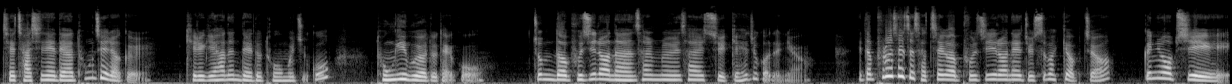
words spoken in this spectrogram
제 자신에 대한 통제력을 기르게 하는 데도 도움을 주고 동기부여도 되고 좀 더 부지런한 삶을 살 수 있게 해주거든요. 일단 프로세스 자체가 부지런해질 수밖에 없죠. 끊임없이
